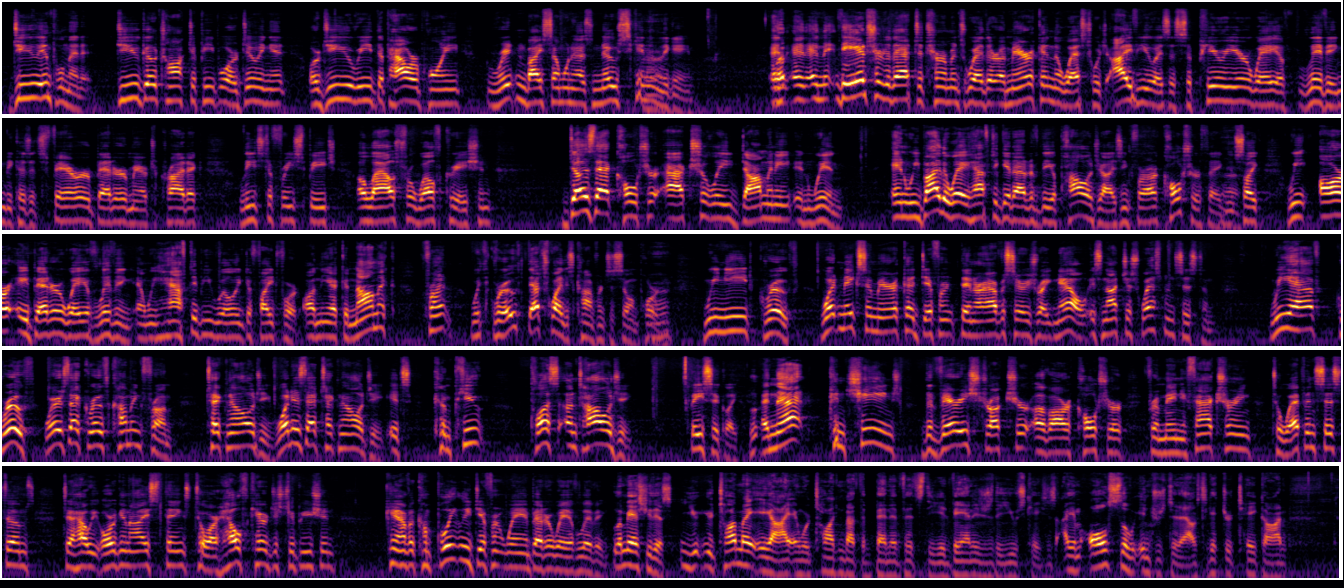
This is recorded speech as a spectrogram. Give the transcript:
Do you implement it? Do you go talk to people who are doing it? Or do you read the PowerPoint written by someone who has no skin right. in the game? And, and, and, the answer to that determines whether America and the West, which I view as a superior way of living because it's fairer, better, meritocratic, leads to free speech, allows for wealth creation, does that culture actually dominate and win? And we, by the way, have to get out of the apologizing for our culture thing. It's like we are a better way of living and we have to be willing to fight for it. On the economic front, with growth, that's why this conference is so important. Uh-huh. We need growth. What makes America different than our adversaries right now is not just weapon system. We have growth. Where's that growth coming from? Technology. What is that technology? It's compute plus ontology, basically. And that can change the very structure of our culture from manufacturing to weapon systems to how we organize things to our healthcare distribution can have a completely different way and better way of living. Let me ask you this. You're talking about AI and we're talking about the benefits, the advantages, the use cases. I am also interested, Alex, to get your take on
